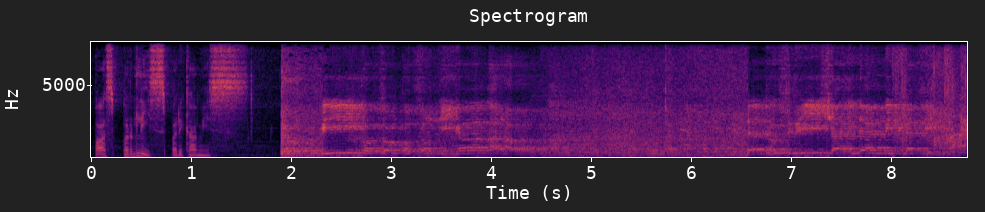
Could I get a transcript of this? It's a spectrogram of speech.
PAS Perlis pada Kamis. P003 Arau Datuk Seri Syahidan bin Kasim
